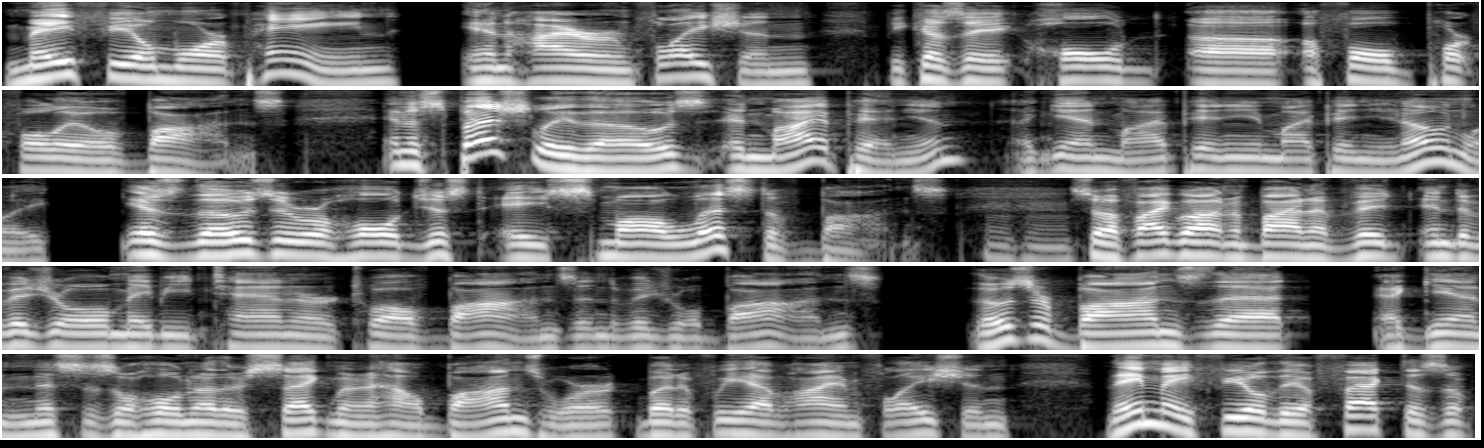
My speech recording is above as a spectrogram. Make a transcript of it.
may feel more pain in higher inflation because they hold uh, a full portfolio of bonds. And especially those, in my opinion, again, my opinion, my opinion only, is those who will hold just a small list of bonds. So if I go out and buy an individual, maybe 10 or 12 bonds, individual bonds, those are bonds that again this is a whole nother segment of how bonds work but if we have high inflation they may feel the effect as a,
